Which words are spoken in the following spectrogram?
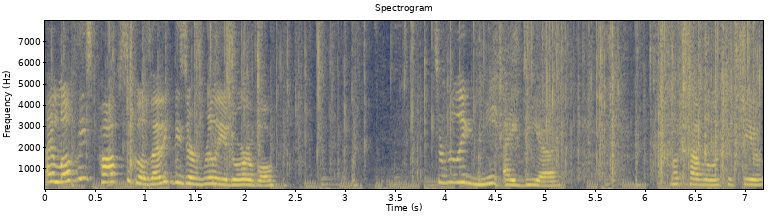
I love these popsicles. I think these are really adorable. It's a really neat idea. Let's have a look at you.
